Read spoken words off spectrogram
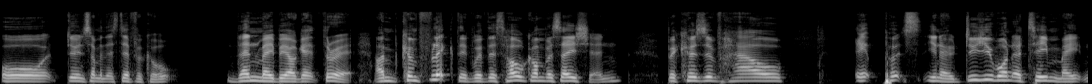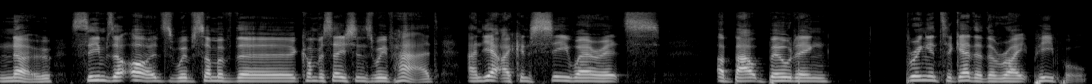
or doing something that's difficult, then maybe I'll get through it. I'm conflicted with this whole conversation because of how it puts, you know, do you want a teammate? No, seems at odds with some of the conversations we've had. And yeah, I can see where it's about building, bringing together the right people.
